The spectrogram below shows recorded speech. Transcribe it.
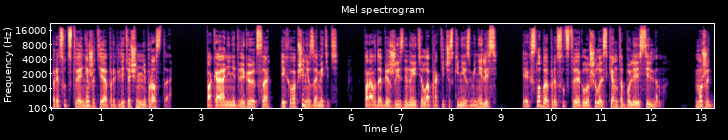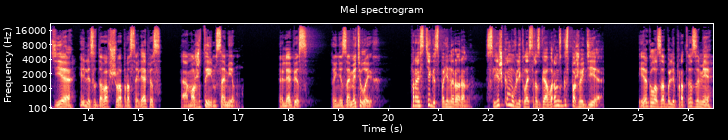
Присутствие нежити определить очень непросто. Пока они не двигаются, их вообще не заметить. Правда, безжизненные тела практически не изменились, их слабое присутствие глушилось кем-то более сильным. Может, Диа или задававший вопросы Ляпис, а может и им самим. «Ляпис, ты не заметила их?» «Прости, господин Роран, слишком увлеклась разговором с госпожой Диа». Её глаза были протезами,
